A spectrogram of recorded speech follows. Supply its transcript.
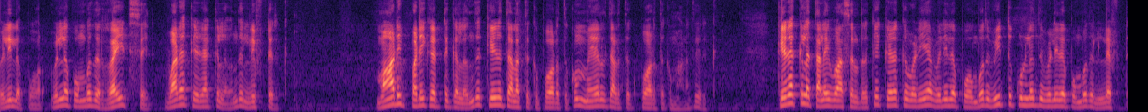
வெளியில் போகிறோம் வெளியில் போகும்போது ரைட் சைடு வடகிழக்கில் வந்து லிஃப்ட் இருக்குது மாடி படிக்கட்டுகள் வந்து கீழ்த்தளத்துக்கு போகிறதுக்கும் மேல் தளத்துக்கு போகிறதுக்குமானது இருக்குது கிழக்கில் தலைவாசல் இருக்குது கிழக்கு வழியாக வெளியில் போகும்போது வீட்டுக்குள்ளேருந்து வெளியில் போகும்போது லெஃப்ட்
